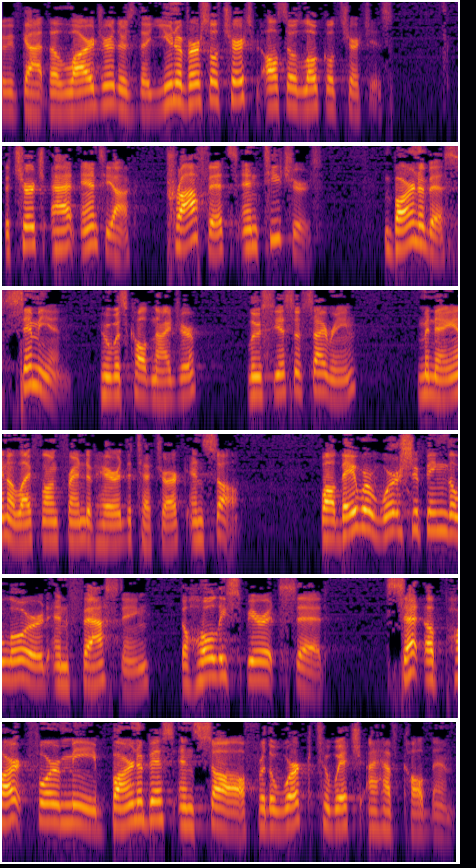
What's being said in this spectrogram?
so we've got the larger, there's the universal church, but also local churches. The church at Antioch, prophets and teachers. Barnabas, Simeon, who was called Niger, Lucius of Cyrene, Manaen, a lifelong friend of Herod the Tetrarch, and Saul. While they were worshiping the Lord and fasting, the Holy Spirit said, Set apart for me Barnabas and Saul for the work to which I have called them.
